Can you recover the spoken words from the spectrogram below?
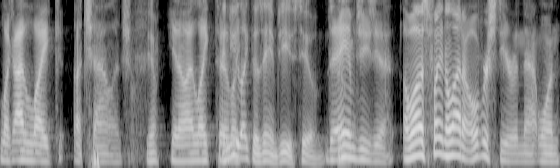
Like I like a challenge. Yeah. you know, I like to and you like those AMGs too. the so- AMGs, yeah. Oh, Well, I was fighting a lot of oversteer in that one,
